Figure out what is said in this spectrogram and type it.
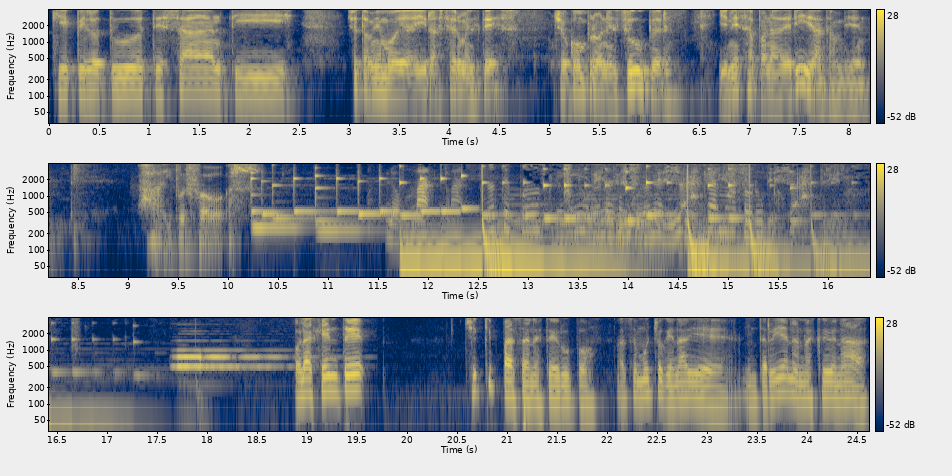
Qué pelotudo este Santi. Yo también voy a ir a hacerme el test. Yo compro en el súper y en esa panadería también. Ay, por favor. Lo mato. No te puedo creer. Esto es un desastre. Es un desastre. Hola gente. Che, ¿qué pasa en este grupo? Hace mucho que nadie interviene, no escribe nada.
